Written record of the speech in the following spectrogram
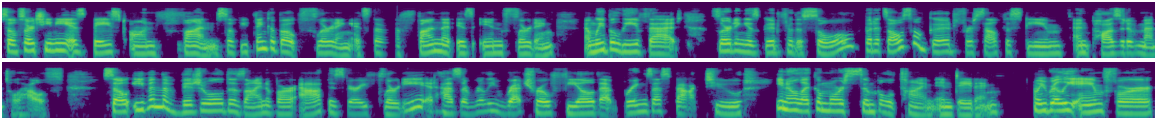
So Flirtini is based on fun. So if you think about flirting, it's the fun that is in flirting. And we believe that flirting is good for the soul, but it's also good for self esteem and positive mental health. So even the visual design of our app is very flirty. It has a really retro feel that brings us back to, you know, like a more simple time in dating. We really aim for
